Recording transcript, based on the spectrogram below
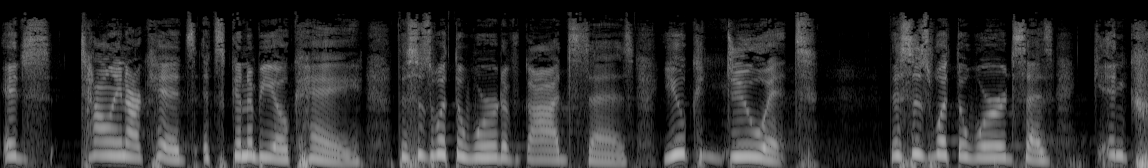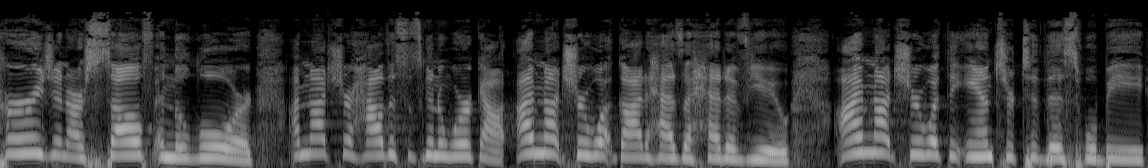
It's telling our kids it's going to be okay. This is what the Word of God says. You can do it. This is what the word says. Encouraging ourselves in the Lord. I'm not sure how this is going to work out. I'm not sure what God has ahead of you. I'm not sure what the answer to this will be,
